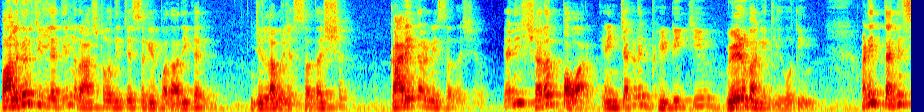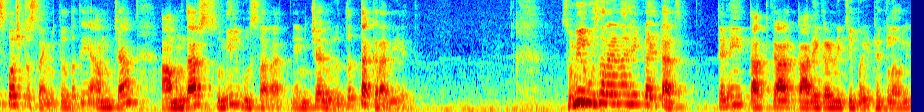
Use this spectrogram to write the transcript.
पालघर जिल्ह्यातील राष्ट्रवादीचे सगळे पदाधिकारी जिल्हा परिषद सदस्य कार्यकारिणी सदस्य यांनी शरद पवार यांच्याकडे भेटीची वेळ मागितली होती. आणि त्यांनी स्पष्ट सांगितलं होतं की आमच्या आमदार सुनील भुसारा यांच्या विरुद्ध तक्रारी आहेत. सुनील भुसारा यांना हे कळताच त्यांनी तात्काळ कार्यकारिणीची बैठक लावली.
